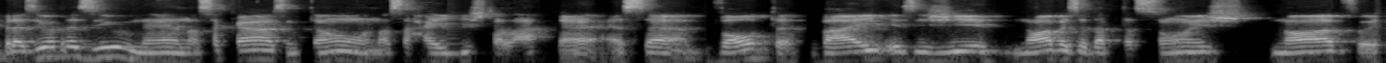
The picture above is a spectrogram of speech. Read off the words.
Brasil é Brasil, né? Nossa casa, então nossa raiz está lá. É, essa volta vai exigir novas adaptações, novas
